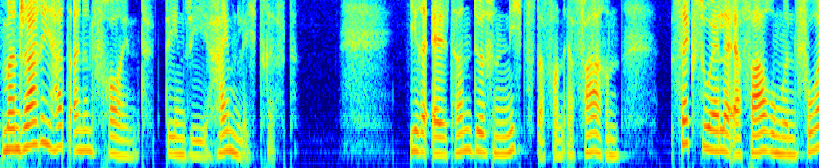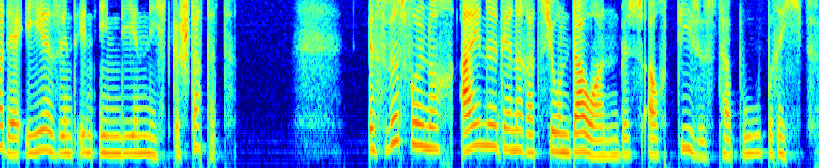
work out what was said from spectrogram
Manjari hat einen Freund, den sie heimlich trifft. Ihre Eltern dürfen nichts davon erfahren. Sexuelle Erfahrungen vor der Ehe sind in Indien nicht gestattet. Es wird wohl noch eine Generation dauern, bis auch dieses Tabu bricht.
